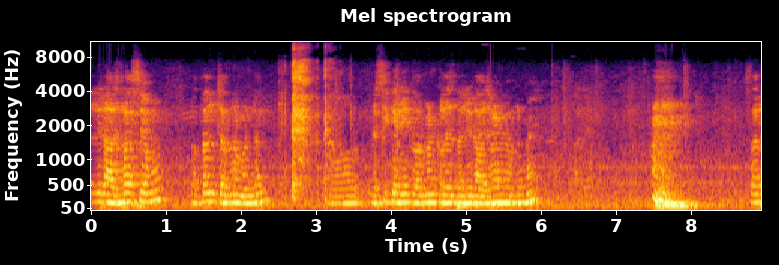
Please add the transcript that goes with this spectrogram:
दिल्ली राजहरा से हूँ रतन चंद्र मंडल। और basically government college Dalli Rajhara में हूँ मैं। सर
